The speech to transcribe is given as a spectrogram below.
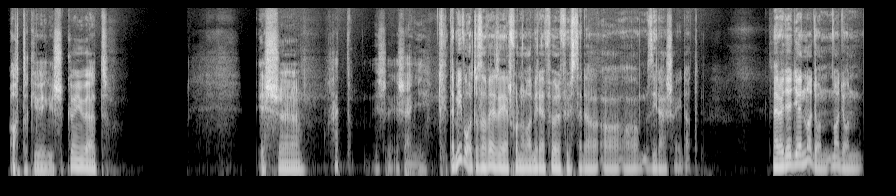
adta ki végül is a könyvet, és hát, és, és ennyi. De mi volt az a vezérfonal, amire fölfűzted a, a, az írásaidat? Mert hogy egy ilyen nagyon, nagyon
